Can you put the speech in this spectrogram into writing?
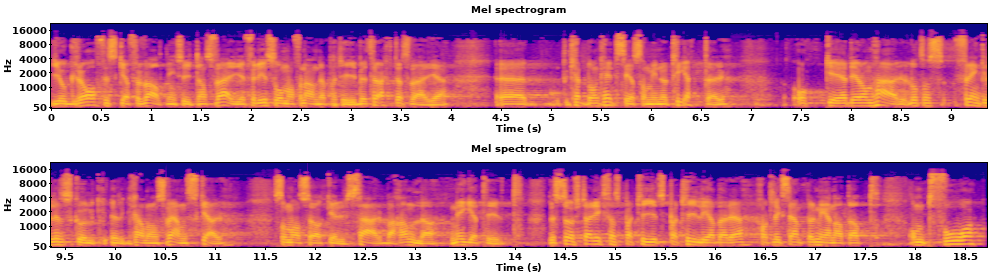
geografiska förvaltningsytan Sverige, för det är så man från andra partier betraktar Sverige, eh, de kan inte ses som minoriteter. Och eh, det är de här, låt oss för enkelhetens skull kalla dem svenskar, som man söker särbehandla negativt. Det största riksdagspartiets partiledare har till exempel menat att om två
